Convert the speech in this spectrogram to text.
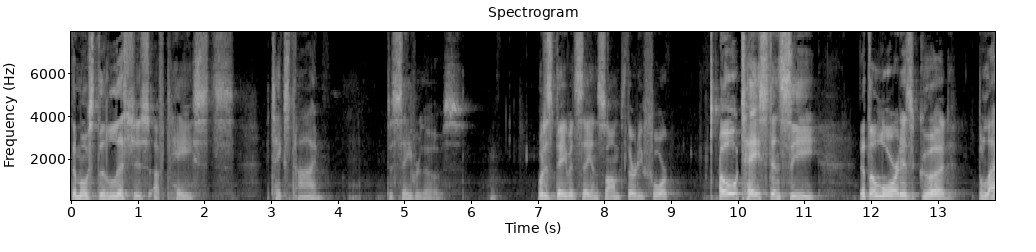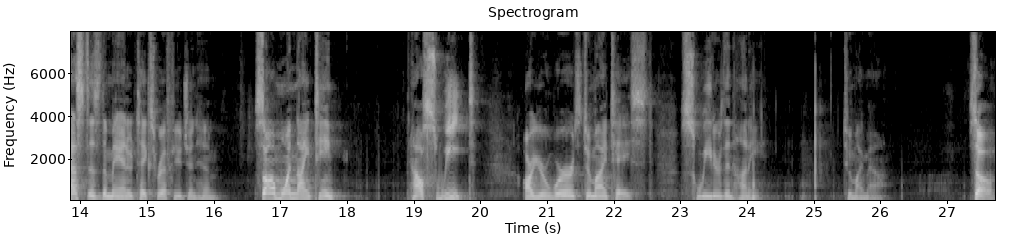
the most delicious of tastes. It takes time to savor those. What does David say in Psalm 34? Oh, taste and see that the Lord is good. Blessed is the man who takes refuge in him. Psalm 119 How sweet are your words to my taste, sweeter than honey to my mouth. So,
